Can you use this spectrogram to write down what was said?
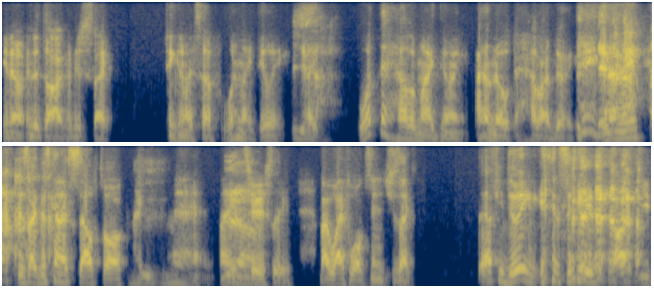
you know, in the dark. I'm just like thinking to myself, what am I doing? Yeah. Like, what the hell am I doing? I don't know what the hell I'm doing. You know what I mean? Just like this kind of self talk. Like, man, like yeah. seriously. My wife walks in and she's like, the F you doing sitting in the dark? You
